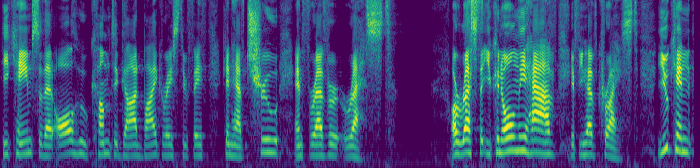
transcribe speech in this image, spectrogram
He came so that all who come to God by grace through faith can have true and forever rest. A rest that you can only have if you have Christ. You can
